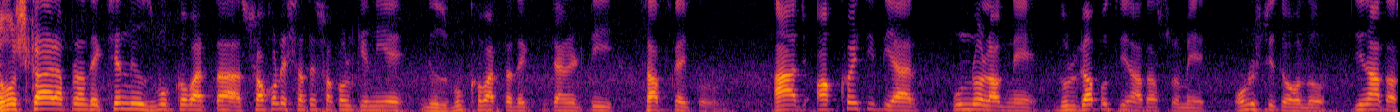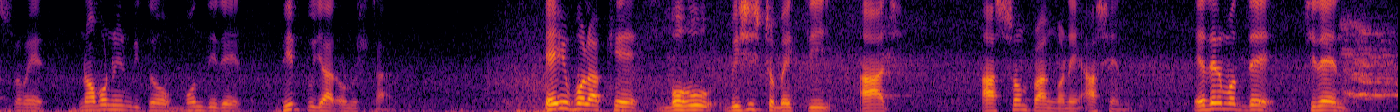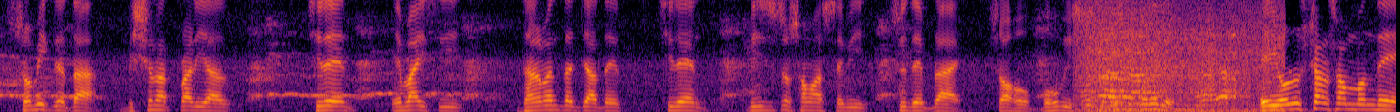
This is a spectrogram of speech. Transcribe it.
নমস্কার, আপনারা দেখছেন নিউজ মুখ্য বার্তা সকলের সাথে সকলকে নিয়ে নিউজ মুখ্য বার্তা দেখতে চ্যানেলটি সাবস্ক্রাইব করুন। আজ অক্ষয় তৃতীয়ার পূর্ণ লগ্নে দুর্গাপুর ত্রিনাথ আশ্রমে অনুষ্ঠিত হল ত্রিনাথ আশ্রমের নবনির্মিত মন্দিরের ভিত পূজার অনুষ্ঠান। এই উপলক্ষে বহু বিশিষ্ট ব্যক্তি আজ আশ্রম প্রাঙ্গণে আসেন। এদের মধ্যে ছিলেন শ্রমিক নেতা বিশ্বনাথ পাড়িয়াল ছিলেন এমআইসি, ধর্মেন্দ্র যাদের ছিলেন বিশিষ্ট সমাজসেবী সুদেব রায় সহ বহু বিশিষ্ট। এই অনুষ্ঠান সম্বন্ধে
